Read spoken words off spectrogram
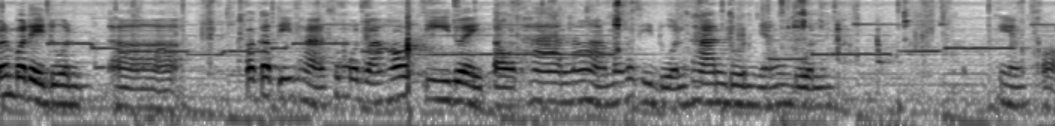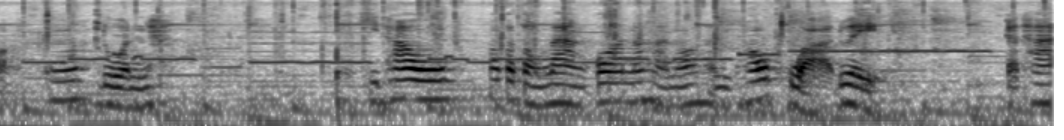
มันบ่ได้โดนอ่าปกติถ้าสมมติว่าเฮาจีด้วยเตาถ่านเนาะค่ะมันก็สิโดนถ่านโดนยังโดนเอียงเกาะโดนขี้เถ้าเขาก็ต้องล้างก้อนนะคะเนาะอันนี้เขาขัวด้วยกระทะ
